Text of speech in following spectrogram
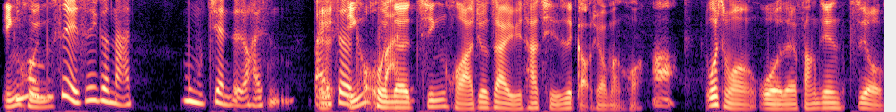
银魂不是也是一个拿木剑的人，还是白色？银魂的精华就在于它其实是搞笑漫画哦。为什么我的房间只有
